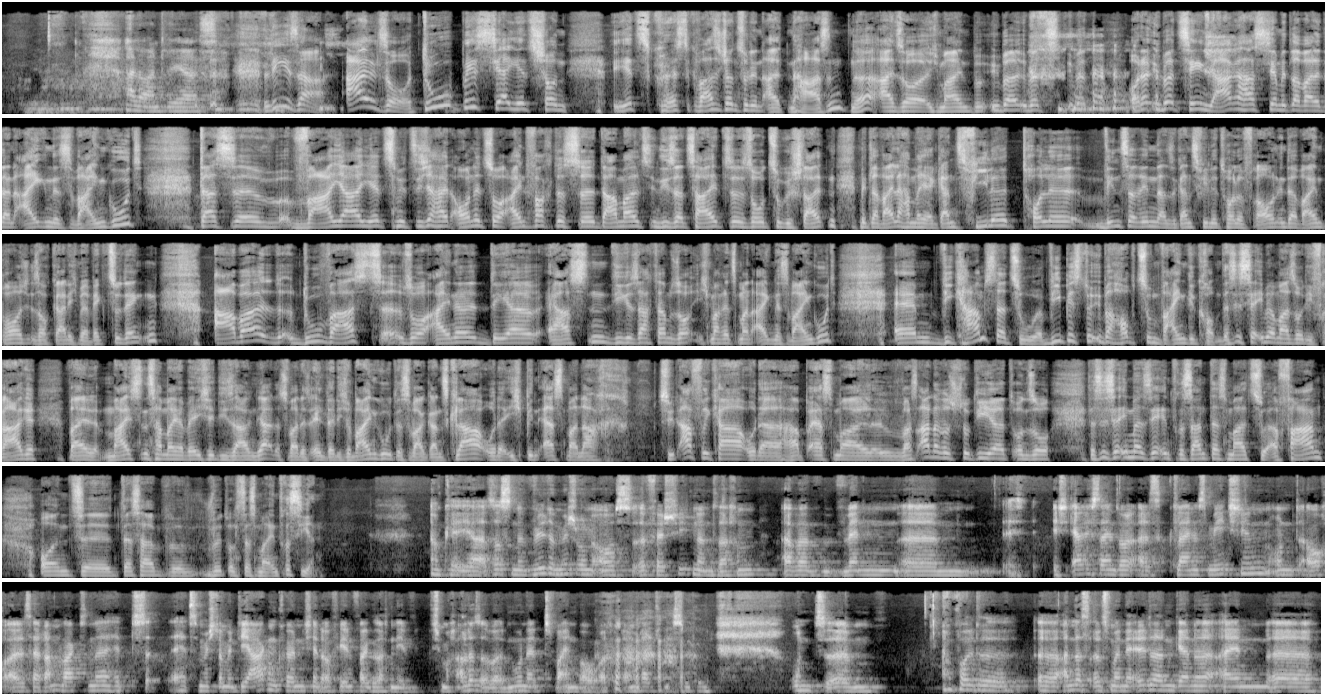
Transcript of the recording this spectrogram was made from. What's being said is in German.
Hallo Andreas. Lisa, also du bist ja jetzt schon, jetzt gehörst du quasi schon zu den alten Hasen. Ne? Also ich meine, über, über, über, oder über zehn Jahre hast du ja mittlerweile dein eigenes Weingut. Das äh, war ja jetzt mit Sicherheit auch nicht so einfach, das äh, damals in dieser Zeit äh, so zu gestalten. Mittlerweile haben wir ja ganz viele tolle Winzerinnen, also ganz viele tolle Frauen in der Weinbranche, ist auch gar nicht mehr wegzudenken. Aber du warst warst äh, so eine der ersten, die gesagt haben, so, ich mache jetzt mein eigenes Weingut. Ähm, wie kam es dazu? Wie bist du überhaupt zum Wein gekommen? Das ist ja immer mal so die Frage, weil meistens haben wir ja welche, die sagen, ja, das war das elterliche Weingut, das war ganz klar, oder ich bin erstmal nach Südafrika oder habe erstmal äh, was anderes studiert und so. Das ist ja immer sehr interessant, das mal zu erfahren und äh, deshalb äh, wird uns das mal interessieren. Okay, ja, es ist eine wilde Mischung aus äh, verschiedenen Sachen. Aber wenn ähm, ich ehrlich sein soll, als kleines Mädchen und auch als Heranwachsende, hätte hätte mich damit jagen können. Ich hätte auf jeden Fall gesagt, nee, ich mache alles, aber nur nicht Weinbau. Also damit habe ich nichts zu tun. Und ähm, wollte äh, anders als meine Eltern gerne ein äh,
